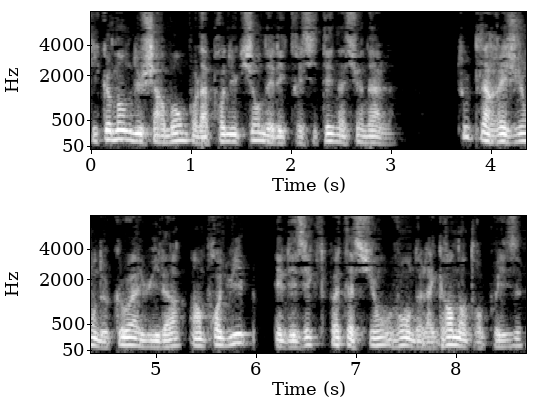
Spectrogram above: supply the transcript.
qui commande du charbon pour la production d'électricité nationale. Toute la région de Coahuila en produit et les exploitations vont de la grande entreprise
